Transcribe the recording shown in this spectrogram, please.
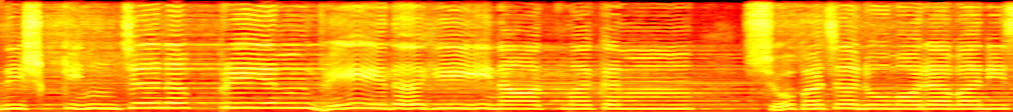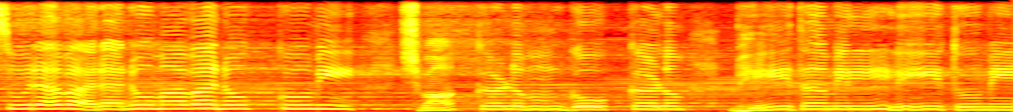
നിഷ്കിഞ്ചനപ്രിയൻ ഭേദഹീനാത്മകൻ. ശുഭചനുമൊരവനി സുരവരനുമവനൊക്കുമി. ശ്വാക്കളും ഗോക്കളും ഭേദമില്ലീതുമേ.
